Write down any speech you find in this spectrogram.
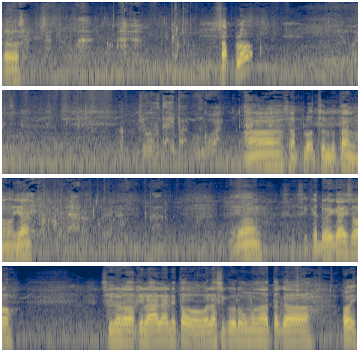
Oh. Saplo. Ah, saplo at sulutan. Oh, yan. Ayan. Si Kadoy guys, oh. Sino nakakilala nito? Wala sigurong mga taga... Oy,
